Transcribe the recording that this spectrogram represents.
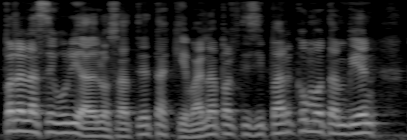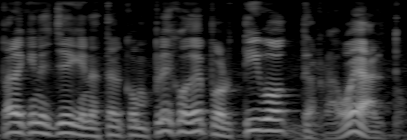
para la seguridad de los atletas que van a participar, como también para quienes lleguen hasta el complejo deportivo de Rahue Alto.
